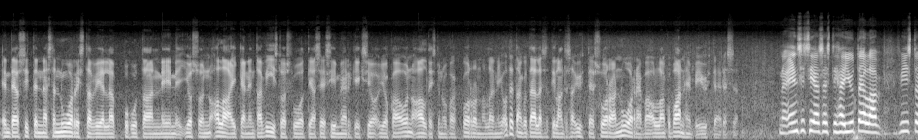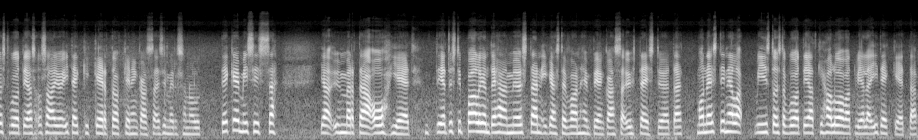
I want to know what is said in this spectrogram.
Entä jos sitten näistä nuorista vielä puhutaan, niin jos on alaikäinen tai 15-vuotias esimerkiksi, joka on altistunut vaikka koronalle, niin otetaanko tällaisessa tilanteessa yhteys suoraan nuoreen vai ollaanko vanhempi yhteydessä? No ensisijaisesti hän jutellaan, 15-vuotias osaa jo itsekin kertoa, kenen kanssa esimerkiksi on ollut tekemisissä ja ymmärtää ohjeet. Tietysti paljon tehdään myös tämän ikäisten vanhempien kanssa yhteistyötä. Monesti ne 15-vuotiaatkin haluavat vielä itsekin, että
